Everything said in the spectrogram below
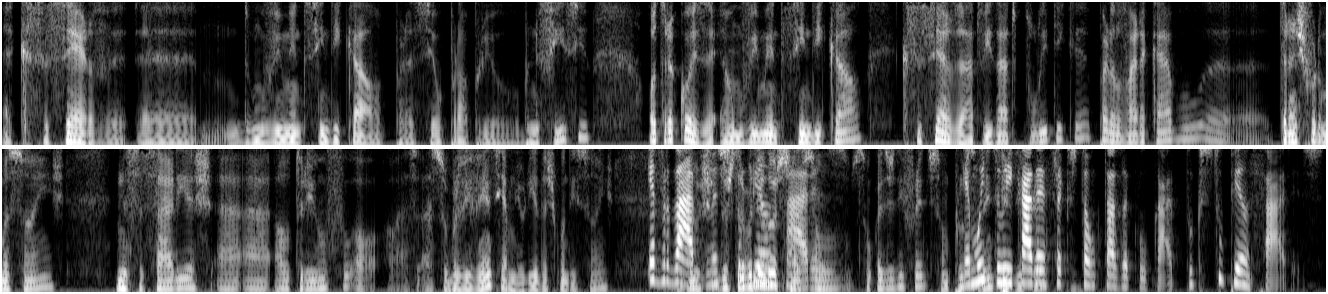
eh, que se serve uh, do movimento sindical para seu próprio benefício, outra coisa é um movimento sindical que se serve da atividade política para levar a cabo uh, transformações necessárias à, à, ao triunfo, ou à, à, sobrevivência, à melhoria das condições é verdade, dos, mas dos trabalhadores. Pensares, são, são, são, coisas diferentes, são É muito delicada essa questão que estás a colocar, porque se tu pensares,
